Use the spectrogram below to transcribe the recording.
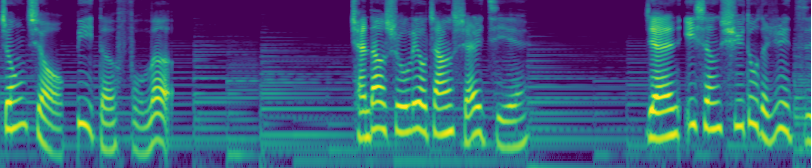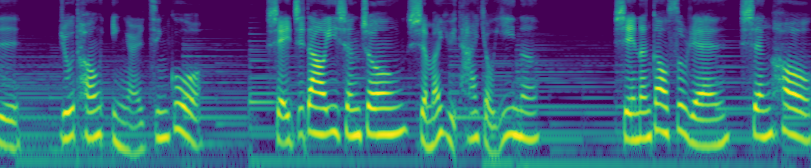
终久必得福乐。传道书六章十二节：人一生虚度的日子，如同影儿经过，谁知道一生中什么与他有益呢？谁能告诉人身后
